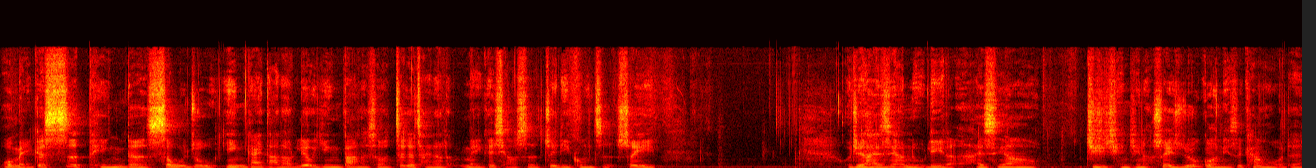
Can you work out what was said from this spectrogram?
我每个视频的收入应该达到六英镑的时候，这个才到每个小时最低工资。所以，我觉得还是要努力了，还是要继续前进了。所以，如果你是看我的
